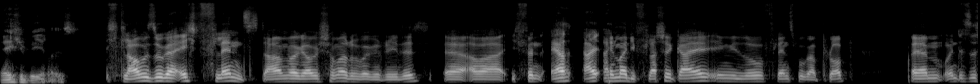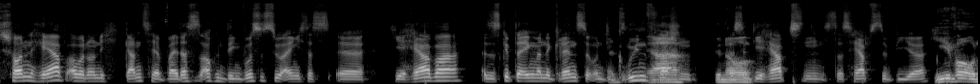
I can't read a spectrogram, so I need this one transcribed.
welche wäre es? Ich glaube sogar echt Flens. Da haben wir, glaube ich, schon mal drüber geredet. Äh, aber ich finde einmal die Flasche geil, irgendwie so Flensburger Plop. Ähm, und es ist schon herb, aber noch nicht ganz herb, weil das ist auch ein Ding. Wusstest du eigentlich, dass äh, je herber, also es gibt da irgendwann eine Grenze und die Also, grünen ja, Flaschen, das Genau. sind die herbsten, ist das herbste Bier. Jever und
